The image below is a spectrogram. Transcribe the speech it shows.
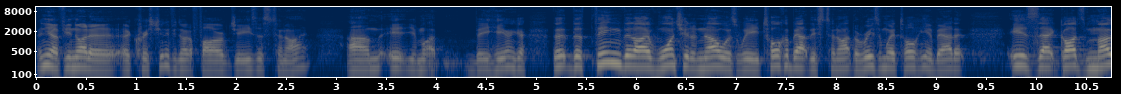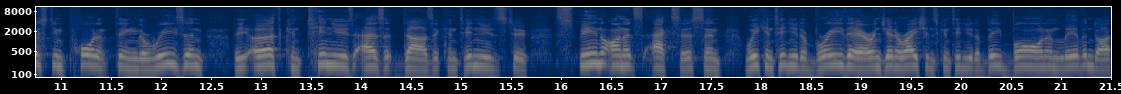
And you know, if you're not a, a Christian, if you're not a follower of Jesus tonight, um, it, you might be here and go. The, the thing that I want you to know as we talk about this tonight, the reason we're talking about it, is that God's most important thing, the reason the earth continues as it does, it continues to spin on its axis, and we continue to breathe air, and generations continue to be born and live and die.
